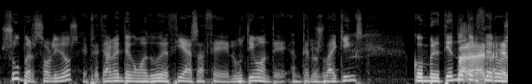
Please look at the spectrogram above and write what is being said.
súper sólidos, especialmente como tú decías hace el último ante, ante los Vikings, convirtiendo terceros.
